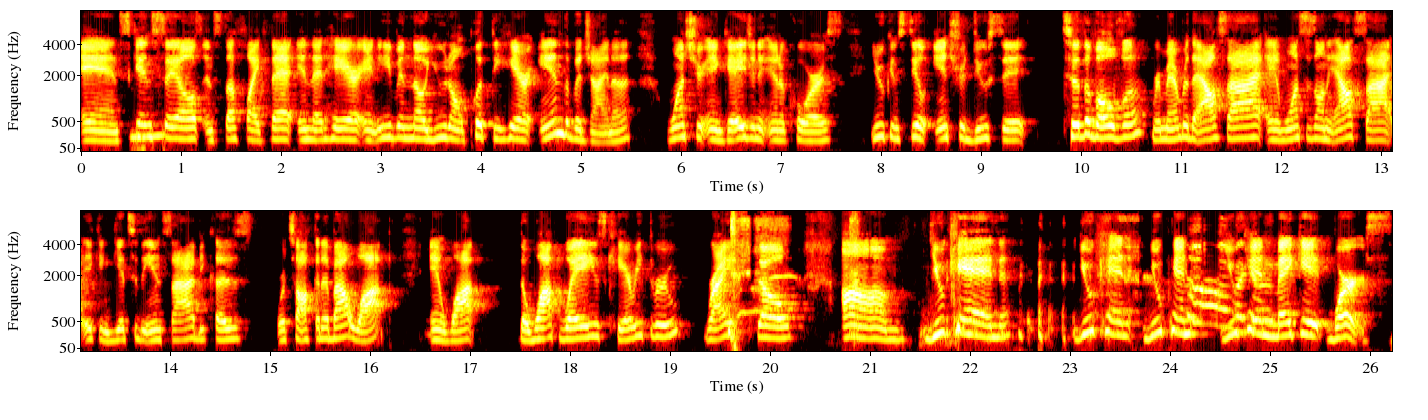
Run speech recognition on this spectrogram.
and skin mm-hmm. cells and stuff like that in that hair. And even though you don't put the hair in the vagina, once you're engaging in intercourse, you can still introduce it to the vulva. Remember the outside, and once it's on the outside, it can get to the inside because we're talking about WAP, and WAP the WAP waves carry through, right? So um you can you can you can oh you can God. make it worse.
